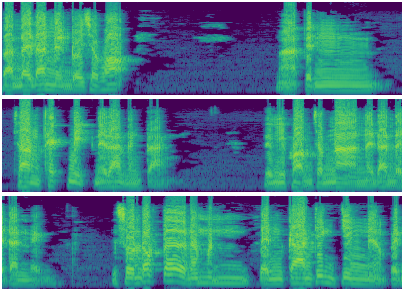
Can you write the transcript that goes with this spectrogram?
ด้านใดด้านหนึ่งโดยเฉพาะนะเป็นช่างเทคนิคในด้านต่างๆหรือมีความชำนาญในด้านใดด้านหนึ่ง ส่วนด็อกเตอร์นะมันเป็นการจริง ๆ เนี่ย เป็น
